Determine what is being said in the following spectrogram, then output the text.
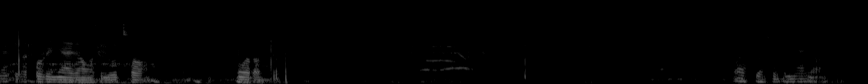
একলা শুটিং এ আগাম আছিল বুঝছ? একলা শুটিং এ আগাম আছিল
